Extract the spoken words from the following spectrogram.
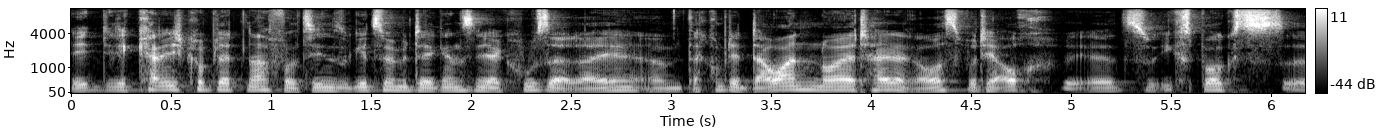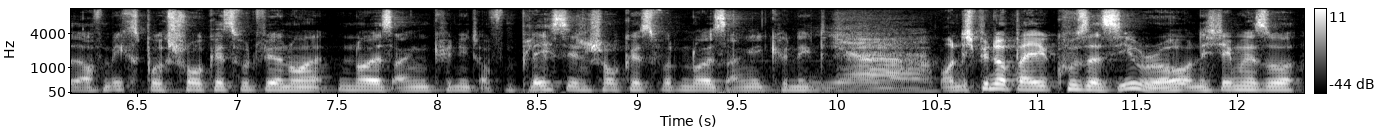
Den, den kann ich komplett nachvollziehen. So geht es mir mit der ganzen Yakuza-Reihe. Ähm, da kommt ja dauernd ein neuer Teil raus. Wird ja auch äh, zu Xbox, äh, auf dem Xbox Showcase wird wieder neu, ein neues angekündigt, auf dem PlayStation Showcase wird ein neues angekündigt. Ja. Und ich bin noch bei Yakuza Zero und ich denke mir so,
